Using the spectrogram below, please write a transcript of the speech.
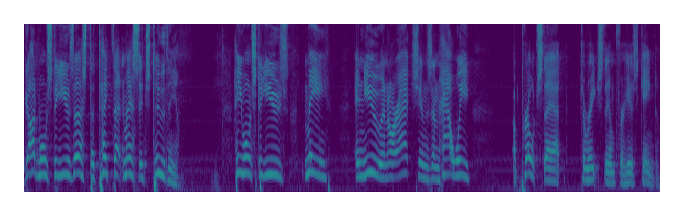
God wants to use us to take that message to them. He wants to use me and you and our actions and how we approach that to reach them for His kingdom.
